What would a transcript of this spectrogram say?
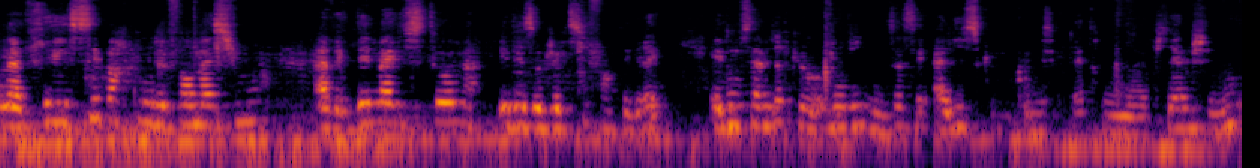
on a créé ces parcours de formation avec des milestones et des objectifs intégrés. Et donc, ça veut dire qu'aujourd'hui, donc ça c'est Alice, que vous connaissez peut-être, une PM chez nous,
